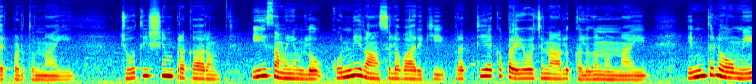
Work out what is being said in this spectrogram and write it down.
ఏర్పడుతున్నాయి. జ్యోతిష్యం ప్రకారం ఈ సమయంలో కొన్ని రాసుల వారికి ప్రత్యేక ప్రయోజనాలు కలుగనున్నాయి. ఇందులో మీ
